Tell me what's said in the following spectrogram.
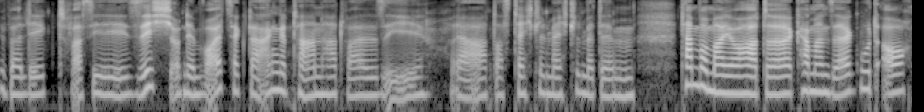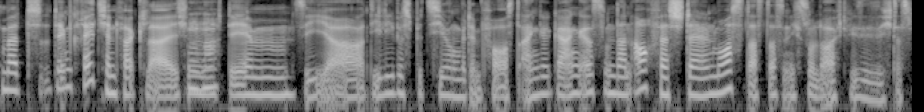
überlegt, was sie sich und dem Wojciech da angetan hat, weil sie ja das Techtelmechtel mit dem Tambomajor hatte, kann man sehr gut auch mit dem Gretchen vergleichen, Mhm. nachdem sie ja die Liebesbeziehung mit dem Faust eingegangen ist und dann auch feststellen muss, dass das nicht so läuft, wie sie sich das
